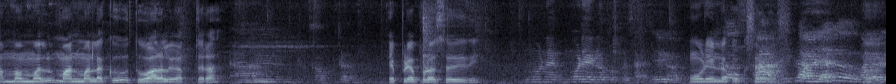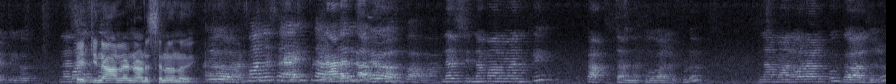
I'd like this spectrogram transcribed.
అమ్మమ్మలు మన్మలకు తువాలలు కప్తారా ఎప్పుడెప్పుడు వస్తుంది ఇది? మూడేళ్ళకి ఒకసారి పెట్టిన ఆల్రెడీ నడుస్తూనే ఉన్నది. నా చిన్న మనవానికి కప్పుతాను తువాలు ఇప్పుడు. నా మనవరాలకు గాజులు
